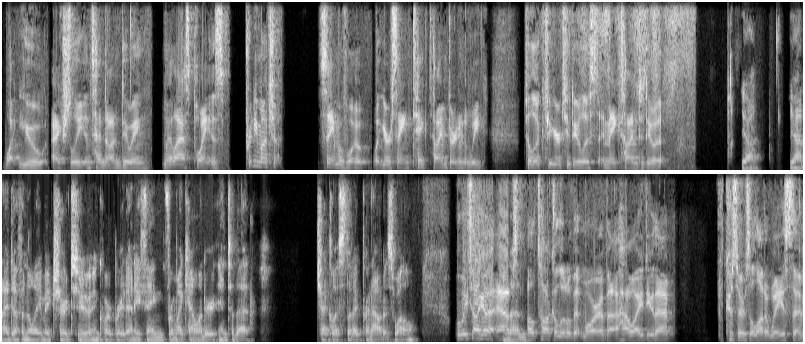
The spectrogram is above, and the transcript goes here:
what you actually intend on doing. My last point is pretty much same of what what you're saying. Take time during the week to look to your to-do list and make time to do it. Yeah yeah, and I definitely make sure to incorporate anything from my calendar into that checklist that I print out as well. When we talk about apps, then, I'll talk a little bit more about how I do that because there's a lot of ways that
